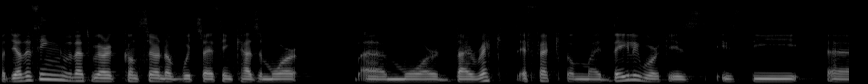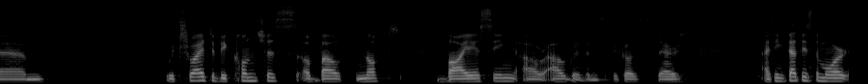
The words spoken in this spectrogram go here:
But the other thing that we are concerned of, which I think has a more uh, more direct effect on my daily work, is is the um, we try to be conscious about not biasing our algorithms because there's I think that is the more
